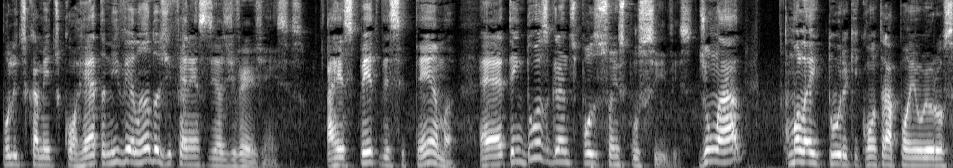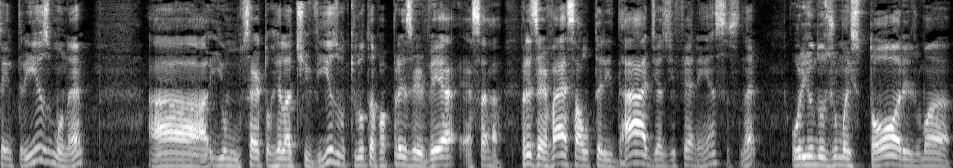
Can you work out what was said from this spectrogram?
politicamente correta, nivelando as diferenças e as divergências. A respeito desse tema, é, tem duas grandes posições possíveis. De um lado, uma leitura que contrapõe o eurocentrismo, né? Ah, e um certo relativismo que luta para preservar essa, preservar essa alteridade, as diferenças, né? Oriundos de uma história, de uma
